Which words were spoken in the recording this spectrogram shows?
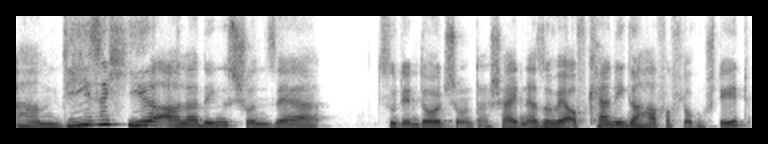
ähm, die sich hier allerdings schon sehr zu den deutschen unterscheiden. Also, wer auf kernige Haferflocken steht,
